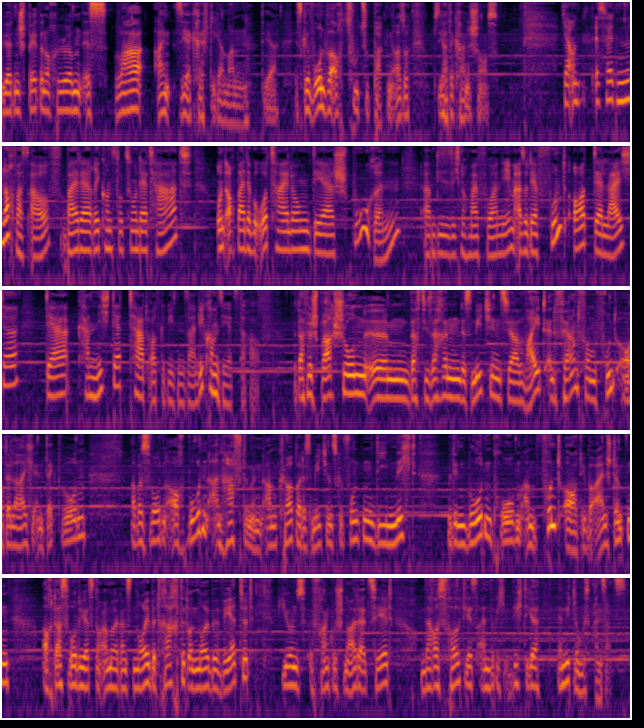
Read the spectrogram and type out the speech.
Wir werden später noch hören, es war ein sehr kräftiger Mann, der es gewohnt war, auch zuzupacken. Also sie hatte keine Chance. Ja, und es fällt noch was auf bei der Rekonstruktion der Tat und auch bei der Beurteilung der Spuren, ähm, die sie sich nochmal vornehmen. Also der Fundort der Leiche, der kann nicht der Tatort gewesen sein. Wie kommen Sie jetzt darauf? Dafür sprach schon, ähm, dass die Sachen des Mädchens ja weit entfernt vom Fundort der Leiche entdeckt wurden aber es wurden auch Bodenanhaftungen am Körper des Mädchens gefunden, die nicht mit den Bodenproben am Fundort übereinstimmten. Auch das wurde jetzt noch einmal ganz neu betrachtet und neu bewertet, wie uns Franco Schneider erzählt. Und daraus folgt jetzt ein wirklich wichtiger Ermittlungsansatz.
